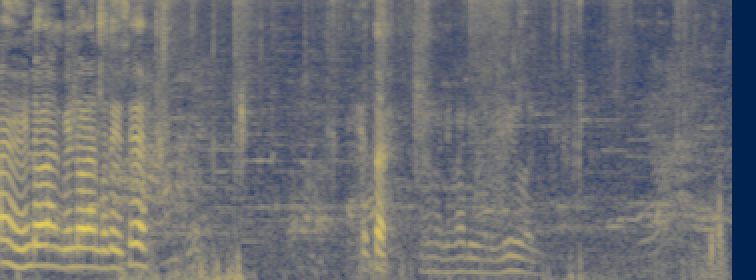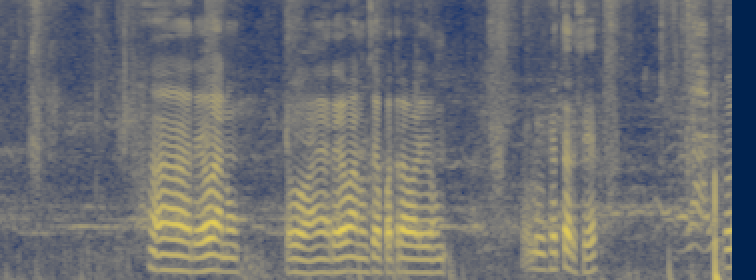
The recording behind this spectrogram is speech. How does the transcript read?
અહીં હિંડોળા ને બિંડોળા ને બધું છે. ખેતર હા, રહેવાનું. તો અહીંયા રહેવાનું છે પતરાવાળી રૂમ ઓલું ખેતર છે. તો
